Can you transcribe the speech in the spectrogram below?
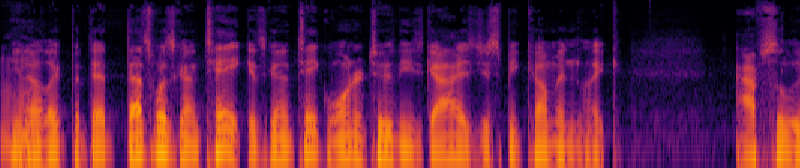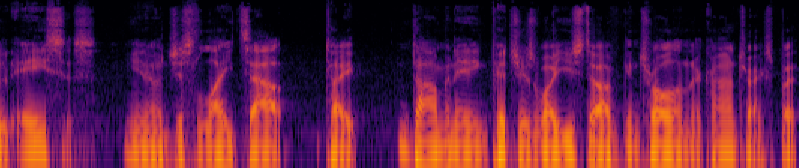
Mm-hmm. You know, like, but that that's what's going to take. It's going to take one or two of these guys just becoming like absolute aces. You know, just lights out type dominating pitchers while you still have control on their contracts. But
